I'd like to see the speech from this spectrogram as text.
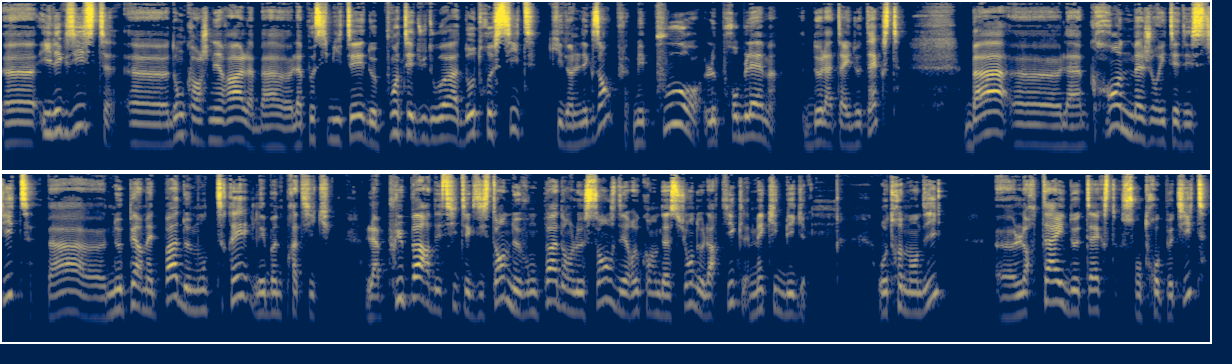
il existe donc en général bah, la possibilité de pointer du doigt d'autres sites qui donnent l'exemple, mais pour le problème de la taille de texte, bah, euh, la grande majorité des sites bah, euh, ne permettent pas de montrer les bonnes pratiques. La plupart des sites existants ne vont pas dans le sens des recommandations de l'article Make It Big. Autrement dit, euh, leurs tailles de texte sont trop petites,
